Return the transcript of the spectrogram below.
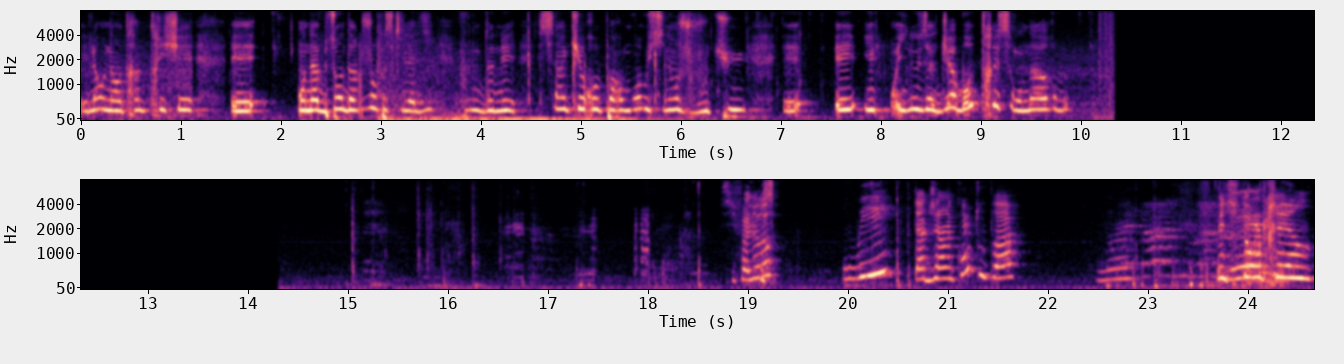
Et là, on est en train de tricher. Et on a besoin d'argent parce qu'il a dit, vous me donnez 5 euros par mois ou sinon je vous tue. Et, et il, il nous a déjà montré son arme. Psyphano Oui T'as déjà un compte ou pas? Non. Mais tu dois en créer un.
